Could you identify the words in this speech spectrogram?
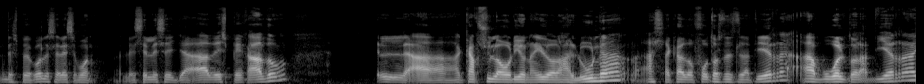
despegó el SLS. Bueno, el SLS ya ha despegado. La cápsula Orión ha ido a la Luna. Ha sacado fotos desde la Tierra. Ha vuelto a la Tierra.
